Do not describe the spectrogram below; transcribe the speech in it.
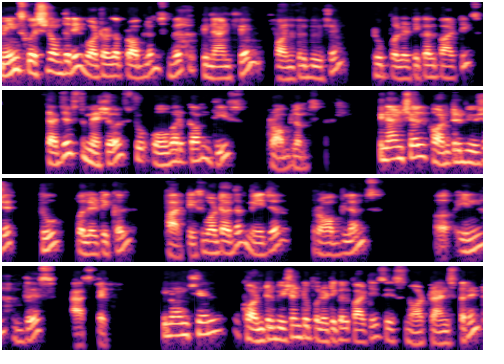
Main question of the day, what are the problems with financial contribution to political parties? Suggest measures to overcome these problems. Financial contribution to political parties. What are the major problems uh, in this aspect. Financial contribution to political parties is not transparent.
